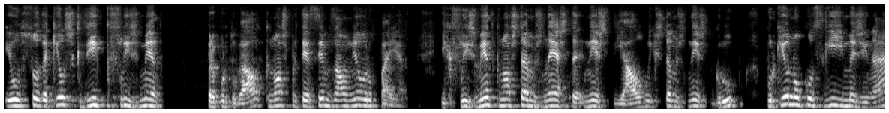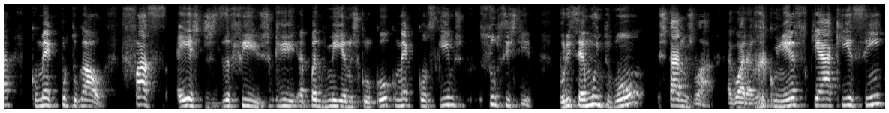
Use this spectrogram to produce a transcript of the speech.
eu sou daqueles que digo que, felizmente, para Portugal, que nós pertencemos à União Europeia e que felizmente que nós estamos nesta, neste diálogo e que estamos neste grupo, porque eu não consegui imaginar como é que Portugal, face a estes desafios que a pandemia nos colocou, como é que conseguimos subsistir. Por isso é muito bom estarmos lá. Agora, reconheço que há aqui, assim,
